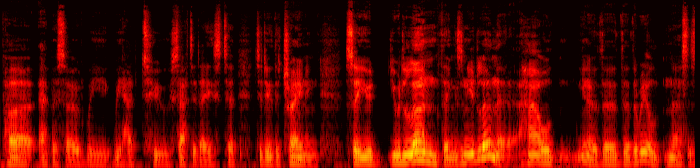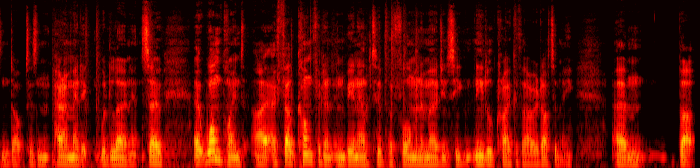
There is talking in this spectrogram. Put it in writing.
per episode. We we had two Saturdays to to do the training. So you you would learn things, and you'd learn how you know the, the the real nurses and doctors and paramedic would learn it. So at one point, I, I felt confident in being able to perform an emergency needle cricothyroidotomy. Um, but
